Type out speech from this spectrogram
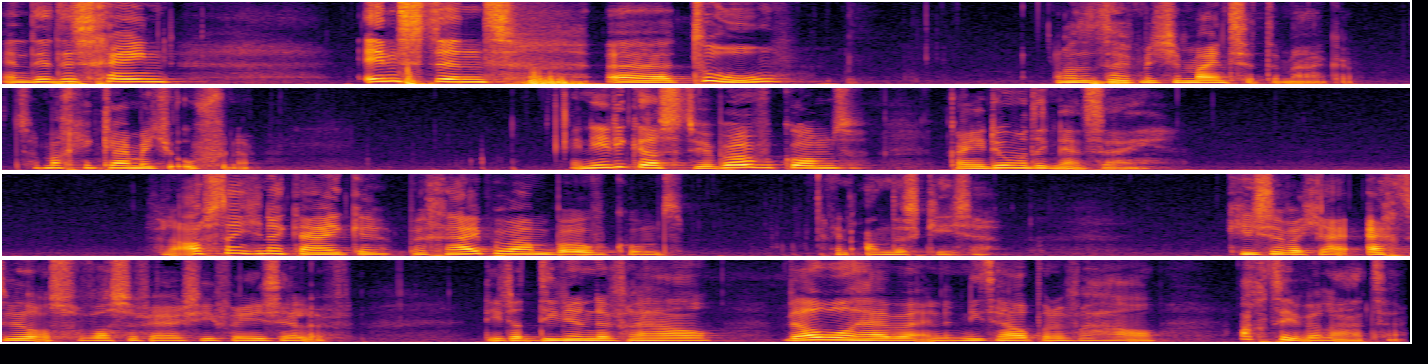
En dit is geen instant uh, tool, want het heeft met je mindset te maken. Dus dat mag je een klein beetje oefenen. En iedere keer als het weer boven komt, kan je doen wat ik net zei. Van een afstandje naar kijken, begrijpen waar het boven komt en anders kiezen. Kiezen wat jij echt wil als volwassen versie van jezelf. Die dat dienende verhaal wel wil hebben en het niet helpende verhaal achter je wil laten.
